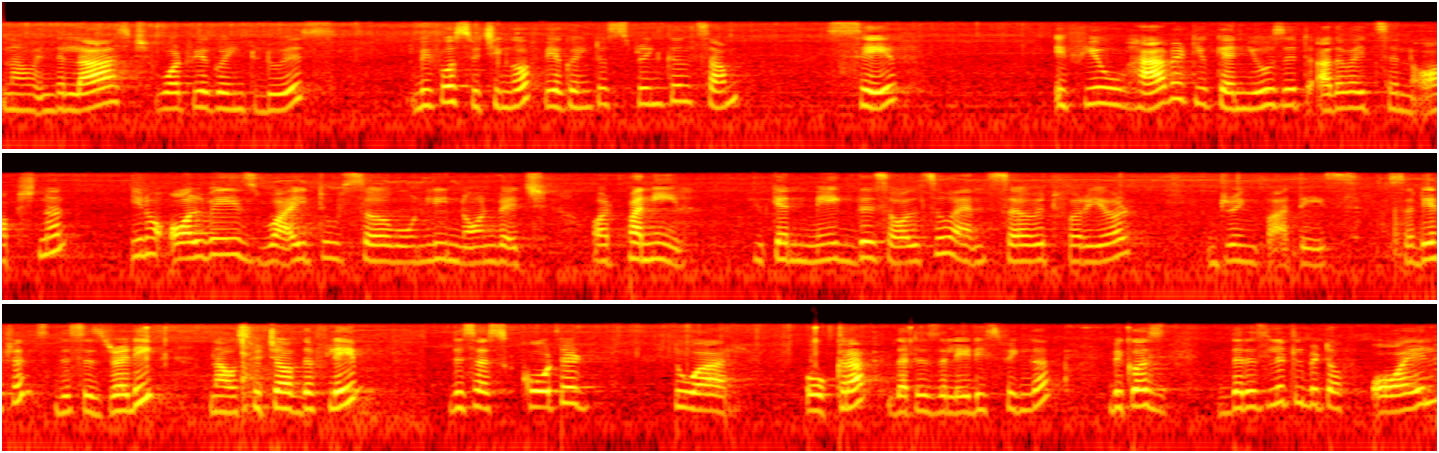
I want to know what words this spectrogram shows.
Now in the last what we are going to do is before switching off we are going to sprinkle some sev. If you have it you can use it otherwise it's an optional. You know always why to serve only non-veg or paneer. You can make this also and serve it for your drink parties. So dear friends this is ready. Now switch off the flame this has coated to our okra that is the lady's finger because there is little bit of oil.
